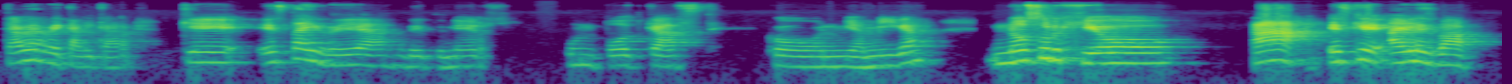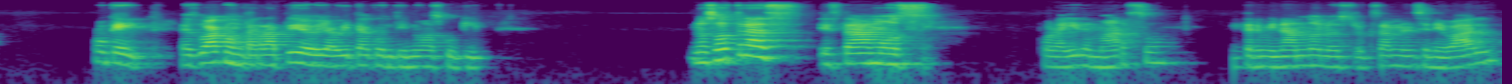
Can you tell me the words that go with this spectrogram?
cabe recalcar que esta idea de tener un podcast con mi amiga no surgió... Ah, es que ahí les va. Ok, les voy a contar rápido y ahorita continúas, Cookie. Nosotras estábamos por ahí de marzo, terminando nuestro examen Ceneval,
